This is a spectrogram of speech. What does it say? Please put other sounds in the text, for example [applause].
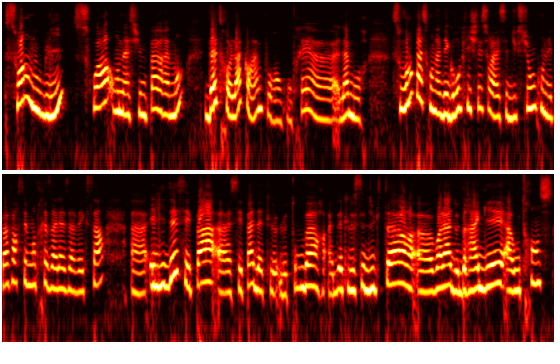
soit on oublie, soit on n'assume pas vraiment d'être là quand même pour rencontrer euh, l'amour. Souvent parce qu'on a des gros clichés sur la séduction, qu'on n'est pas forcément très à l'aise avec ça. Euh, et l'idée, c'est pas, euh, pas d'être le, tombeur, d'être le séducteur, voilà, de draguer à outrance.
